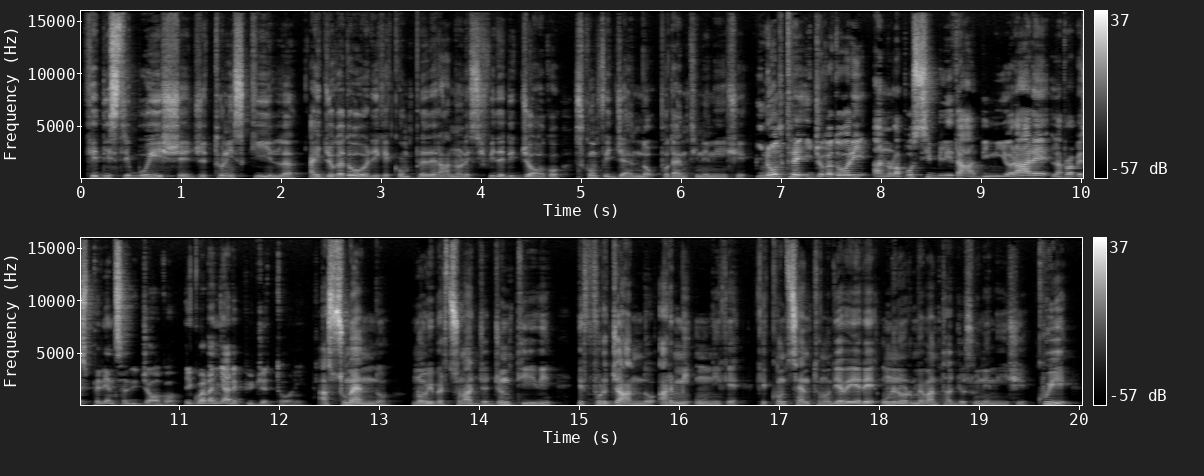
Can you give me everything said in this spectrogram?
che distribuisce gettoni skill ai giocatori che completeranno le sfide di gioco sconfiggendo potenti nemici. Inoltre i giocatori hanno la possibilità di migliorare la propria esperienza di gioco e guadagnare più gettoni, assumendo nuovi personaggi aggiuntivi e forgiando armi uniche che consentono di avere un enorme vantaggio sui nemici. Qui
